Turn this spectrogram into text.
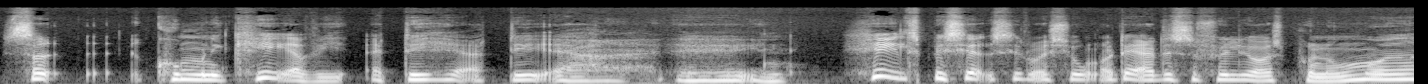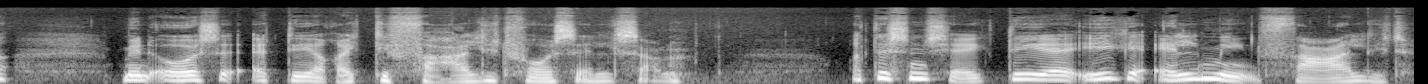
så kommunikerer vi, at det her, det er øh, en helt speciel situation, og det er det selvfølgelig også på nogle måder, men også, at det er rigtig farligt for os alle sammen. Og det synes jeg ikke. Det er ikke almen farligt.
